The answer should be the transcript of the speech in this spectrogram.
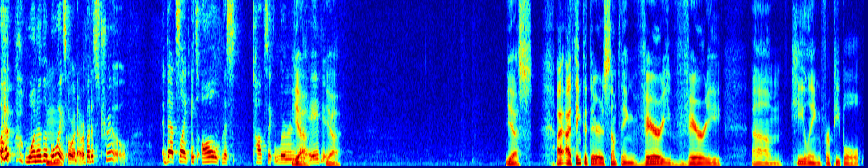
one of the boys or whatever but it's true that's like it's all this toxic learned yeah, behavior Yeah. Yes. I, I think that there is something very, very um, healing for people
